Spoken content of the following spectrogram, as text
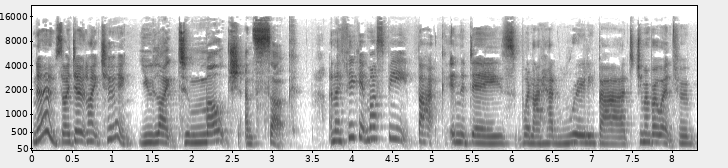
No, so I don't like chewing. You like to mulch and suck. And I think it must be back in the days when I had really bad. Do you remember I went through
